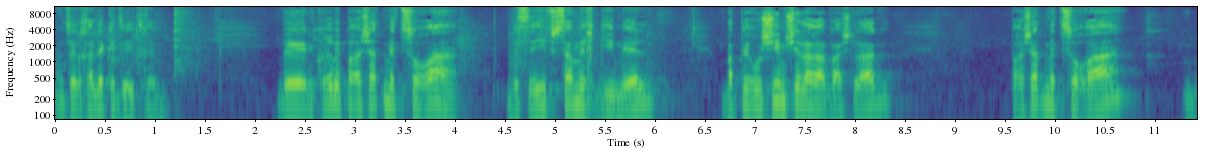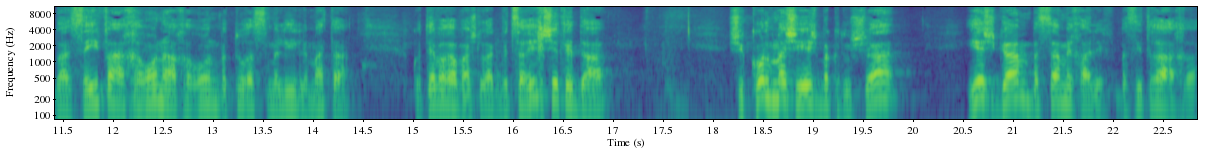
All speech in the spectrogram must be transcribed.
אני רוצה לחלק את זה איתכם. אני קורא בפרשת מצורע, בסעיף ס"ג, בפירושים של הרב אשלג, פרשת מצורע, בסעיף האחרון האחרון, בטור השמאלי למטה, כותב הרב אשלג, וצריך שתדע שכל מה שיש בקדושה, יש גם בס"א, בסטרא אחרא.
